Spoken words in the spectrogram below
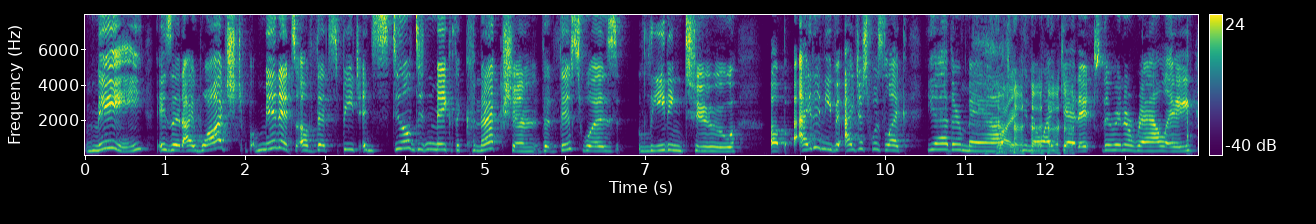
me is that I watched minutes of that speech and still didn't make the connection that this was leading to up. I didn't even, I just was like, yeah, they're mad. Right. You know, I get it. They're in a rally.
